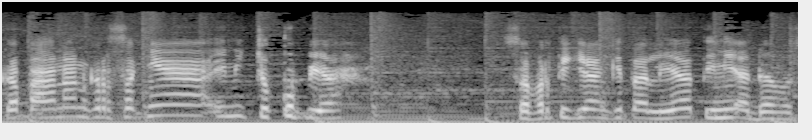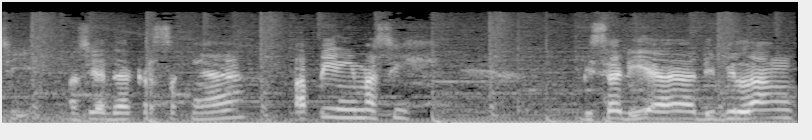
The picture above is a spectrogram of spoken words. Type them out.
Ketahanan kerseknya ini cukup ya. Seperti yang kita lihat ini ada masih masih ada kerseknya tapi ini masih bisa dia dibilang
